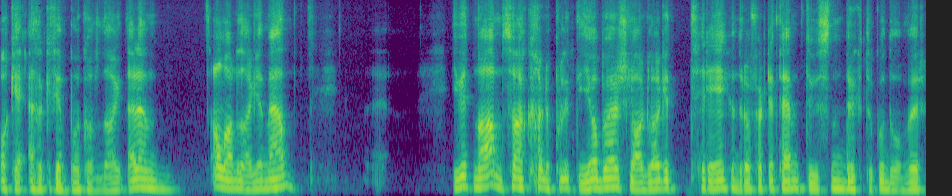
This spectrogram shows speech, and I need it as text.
OK, jeg skal ikke finne på noe kontodag. Det er den alle andre dagen. Men i Vietnam så har politiet og beslaglaget 345 000 brukte kondomer.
